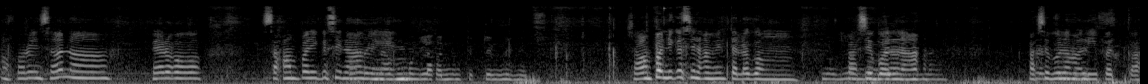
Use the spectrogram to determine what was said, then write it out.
Ako rin sana. Pero sa company kasi Okay na ako namin, maglakad ng 15 minutes. sa company kasi namin talagang Maglakad possible na ng- possible na malipat ka.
